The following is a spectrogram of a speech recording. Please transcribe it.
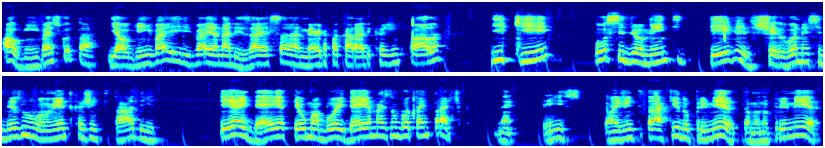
Alguém vai escutar. E alguém vai, vai analisar essa merda pra caralho que a gente fala. E que possivelmente teve, chegou nesse mesmo momento que a gente tá de ter a ideia, ter uma boa ideia, mas não botar em prática, né? Tem isso. Então a gente tá aqui no primeiro, estamos no primeiro.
